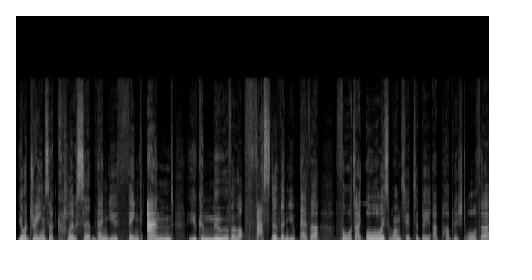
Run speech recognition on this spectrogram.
your dreams are closer than you think, and you can move a lot faster than you ever thought. I always wanted to be a published author.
